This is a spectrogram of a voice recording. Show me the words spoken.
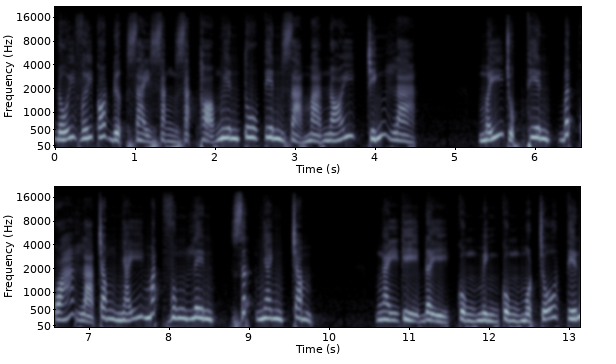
Đối với có được dài rằng giặc thọ nguyên tu tiên giả mà nói chính là mấy chục thiên bất quá là trong nháy mắt vung lên rất nhanh trăm. Ngày kỳ đầy cùng mình cùng một chỗ tiến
